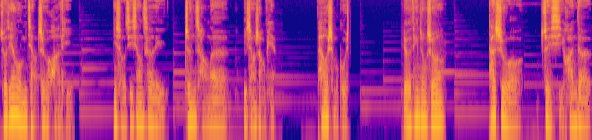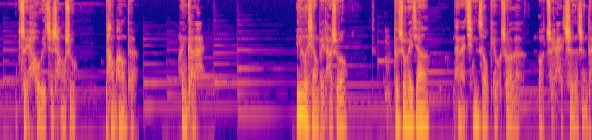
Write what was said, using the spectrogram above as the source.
昨天我们讲这个话题，你手机相册里珍藏了一张照片，它有什么故事？有的听众说，它是我最喜欢的最后一只仓鼠，胖胖的，很可爱。一若向北他说，读书回家，奶奶亲手给我做了我最爱吃的蒸蛋，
